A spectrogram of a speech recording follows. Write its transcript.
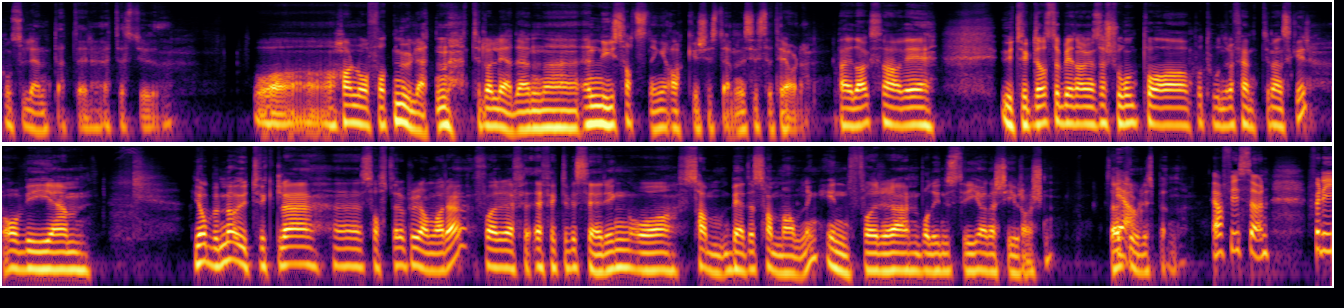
konsulent etter, etter, studiene. Og har nå fått muligheten til å lede en, uh, en ny satsing i Aker-systemet de siste tre årene. Per i dag så har vi utviklet oss til å bli en organisasjon på, på 250 mennesker. Og vi um, Jobber med å utvikle eh, software og programvare for effektivisering og sam bedre samhandling innenfor eh, både industri- og energibransjen. Så det er utrolig spennende. Ja, fy søren. Fordi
